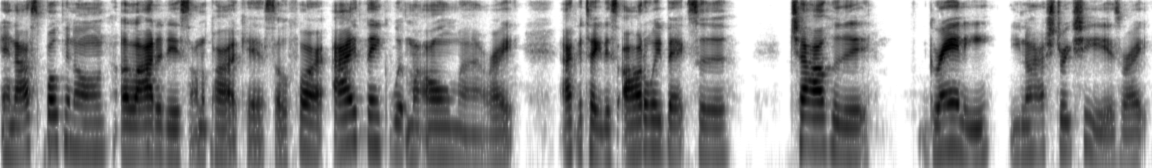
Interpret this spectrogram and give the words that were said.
and I've spoken on a lot of this on the podcast so far. I think with my own mind, right? I can take this all the way back to childhood. Granny, you know how strict she is, right?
